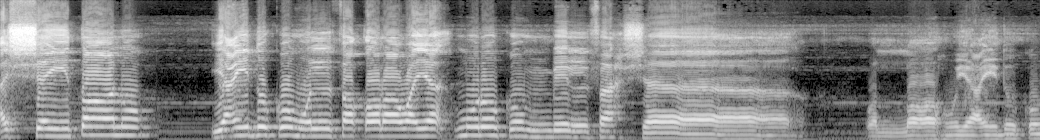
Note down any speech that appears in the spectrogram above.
الشيطان يعدكم الفقر ويأمركم بالفحشاء والله يعدكم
